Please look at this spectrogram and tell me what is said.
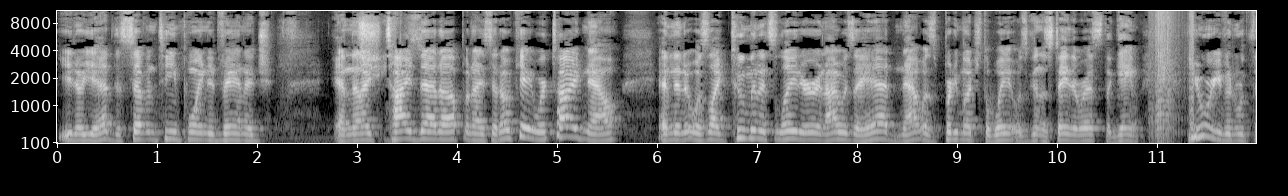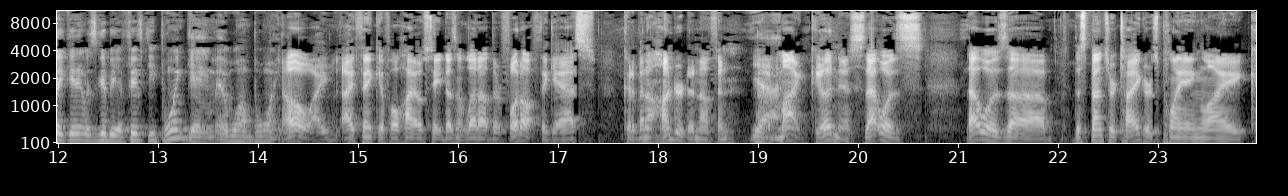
you know, you had the 17 point advantage, and then I tied that up, and I said, "Okay, we're tied now." And then it was like two minutes later, and I was ahead, and that was pretty much the way it was going to stay the rest of the game. You were even thinking it was going to be a 50 point game at one point. Oh, I, I think if Ohio State doesn't let out their foot off the gas, could have been hundred to nothing. Yeah. Uh, my goodness, that was that was uh, the Spencer Tigers playing like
